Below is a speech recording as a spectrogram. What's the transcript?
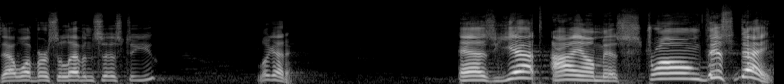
Is that what verse 11 says to you? Look at it. As yet I am as strong this day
